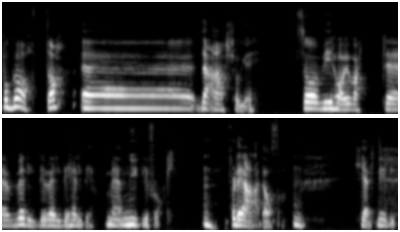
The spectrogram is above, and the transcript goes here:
på gata. Det er så gøy. Så vi har jo vært veldig, veldig heldige med en nydelig flokk. Mm. For det er det, altså. Mm. Helt nydelig.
